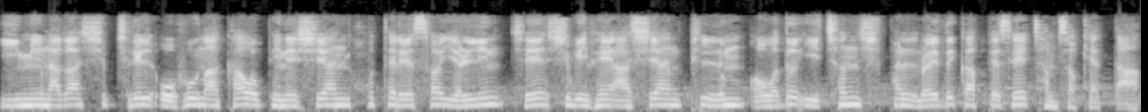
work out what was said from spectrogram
이민아가 17일 오후 마카오 베네시안 호텔에서 열린 제12회 아시안 필름 어워드 2018 레드카펫에 참석했다.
